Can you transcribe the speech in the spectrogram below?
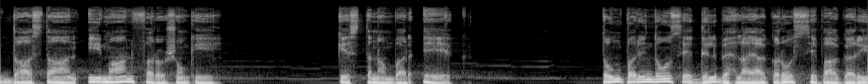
दास्तान ईमान फरोशों की। किस्त नंबर एक। तुम परिंदों से दिल बहलाया करो, सिपागरी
